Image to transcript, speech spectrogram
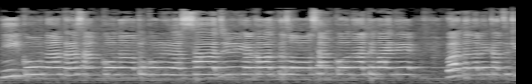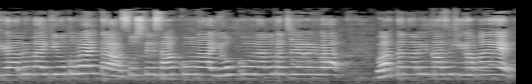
2コーナーから3コーナーのところではさあ順位が変わったぞ。3コーナー手前で渡辺和樹が阿部真紀を捉えた。そして3コーナー4コーナーの立ち上がりは渡辺和樹が前。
